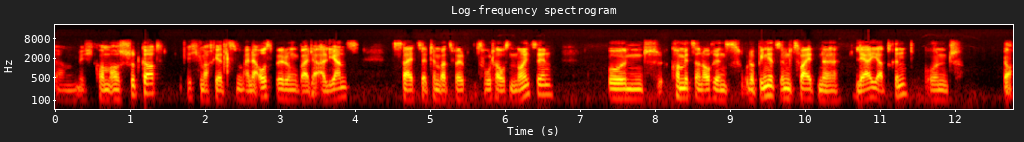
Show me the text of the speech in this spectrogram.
ähm, ich komme aus Stuttgart. Ich mache jetzt meine Ausbildung bei der Allianz seit September 2019 und komme jetzt dann auch ins, oder bin jetzt im zweiten Lehrjahr drin und ja,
